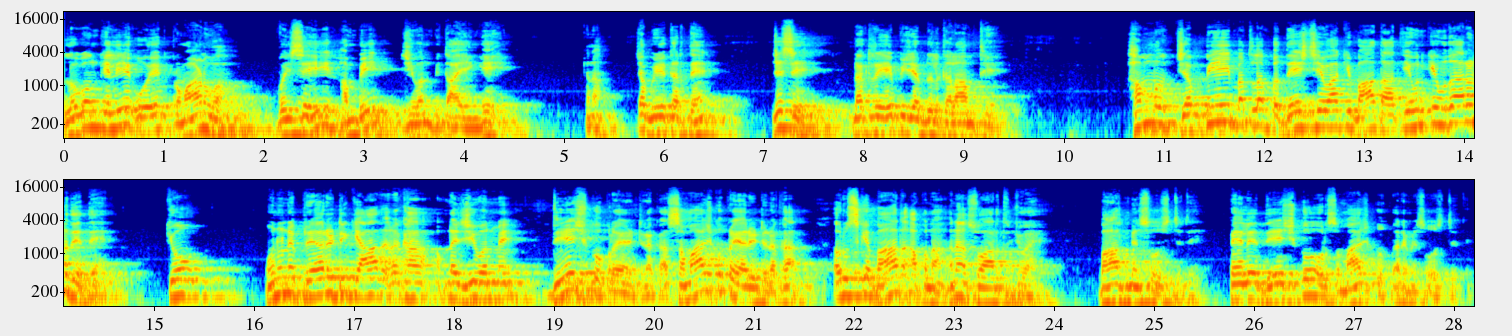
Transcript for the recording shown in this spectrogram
लोगों के लिए वो एक प्रमाण हुआ। वैसे ही हम भी जीवन बिताएँगे। है ना? जब ये करते हैं, जैसे doctor A P J Abdul Kalam थे, हम जब भी मतलब देश सेवा की बात आती है, उनके उदाहरण देते हैं। क्यों? उन्होंने प्रायोरिटी क्या रखा अपने जीवन में, देश को प्रायोरिटी रखा, समाज को प्रायोरिटी रखा, और उसके बाद अपना, है ना, स्वार्थ जो है, बाद में सोचते थे। पहले देश को और समाज को बारे में सोचते थे।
